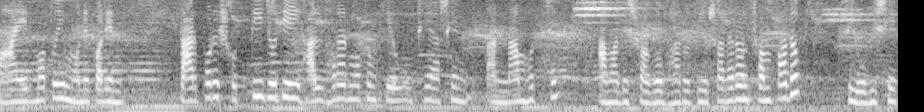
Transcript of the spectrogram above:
মায়ের মতোই মনে করেন। তারপরে সত্যিই যদি এই হাল ধরার মতন কেউ উঠে আসেন, তার নাম হচ্ছে আমাদের সর্বভারতীয় সাধারণ সম্পাদক শ্রী অভিষেক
